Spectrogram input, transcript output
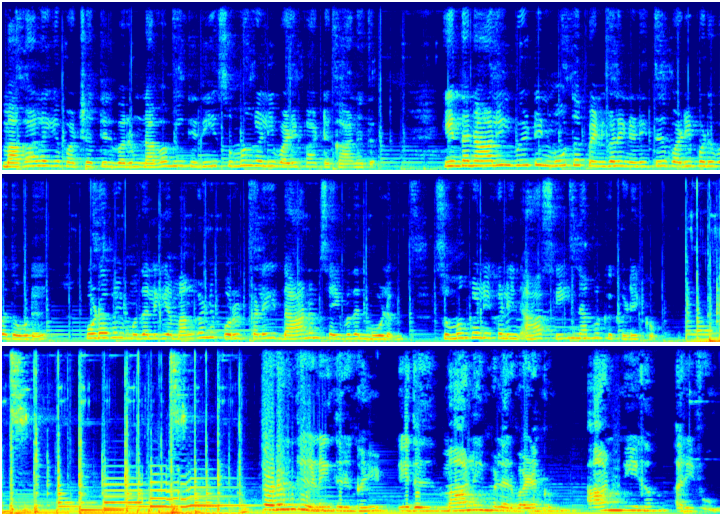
மகாலய பட்சத்தில் வரும் நவமி திதி சுமங்கலி வழிபாட்டுக்கானது. இந்த நாளில் வீட்டின் மூத்த பெண்களை நினைத்து வழிபடுவதோடு புடவை முதலிய மங்கள பொருட்களை தானம் செய்வதன் மூலம் சுமங்கலிகளின் ஆசி நமக்கு கிடைக்கும். தொடர்ந்து இணைந்திருங்கள். இது மாலை மலர் வழங்கும் ஆன்மீகம் அறிவோம்.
